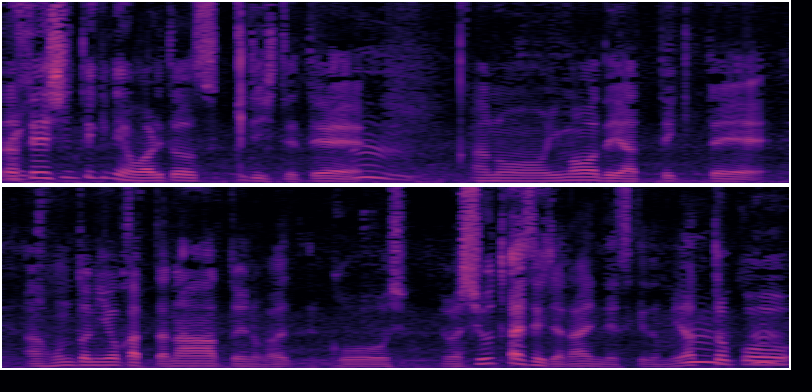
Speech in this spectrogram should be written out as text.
だ精神的には割とすっきりしてて、うん。あのー今までやってきて、あ本当に良かったなというのが、こうし、集大成じゃないんですけども、やっとこう、んん。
